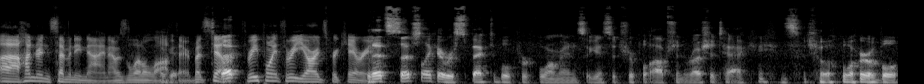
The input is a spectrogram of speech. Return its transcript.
Uh, 179. I was a little off Okay. there, but still, That- 3.3 yards per carry. That's such like a respectable performance against a triple option rush attack. such a horrible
